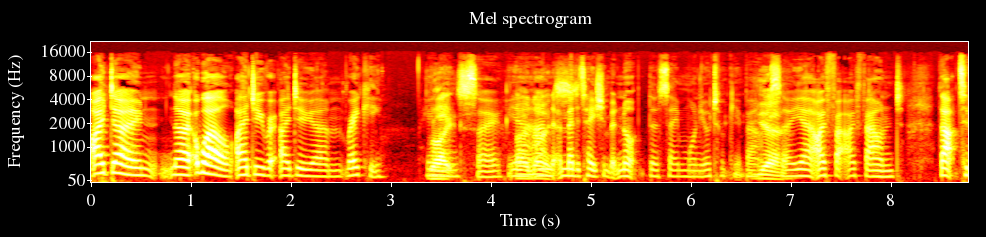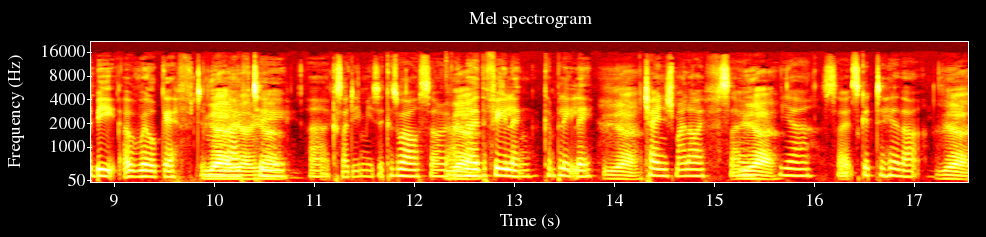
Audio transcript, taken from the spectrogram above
I don't know. Well, I do. Re- I do um, Reiki. Healing, Right. So yeah, Oh, and nice. a meditation, but not the same one you're talking about. Yeah. So yeah, I, fa- I found that to be a real gift in Yeah, my yeah, life too, because I do music as well. So I know the feeling completely. Yeah. Changed my life. So Yeah. yeah. So it's good to hear that. Yeah.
